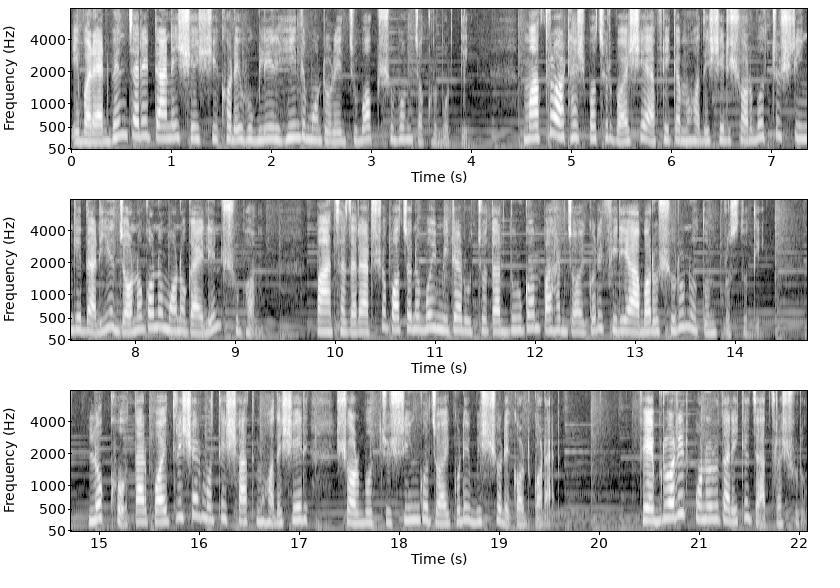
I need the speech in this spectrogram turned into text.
এবার অ্যাডভেঞ্চারের টানে সেই শিখরে হুগলির হিন্দ মোটরের যুবক শুভম চক্রবর্তী। মাত্র আঠাশ বছর বয়সে আফ্রিকা মহাদেশের সর্বোচ্চ শৃঙ্গে দাঁড়িয়ে জনগণ মন গাইলেন শুভম। পাঁচ হাজার আটশো পঁচানব্বই মিটার উচ্চতার দুর্গম পাহাড় জয় করে ফিরে আবারও শুরু নতুন প্রস্তুতি। লক্ষ্য, তার পঁয়ত্রিশের মধ্যে সাত মহাদেশের সর্বোচ্চ শৃঙ্গ জয় করে বিশ্ব রেকর্ড করার। ফেব্রুয়ারির পনেরো তারিখে যাত্রা শুরু।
